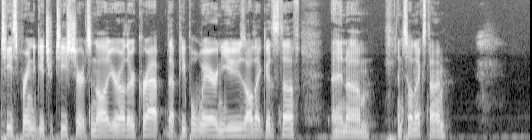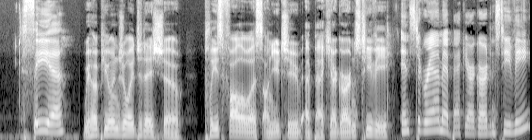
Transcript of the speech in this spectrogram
Teespring to get your t-shirts and all your other crap that people wear and use, all that good stuff. And um, until next time, See ya. we hope you enjoyed today's show. Please follow us on YouTube at Backyard Gardens TV. Instagram at Backyard Gardens TV.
